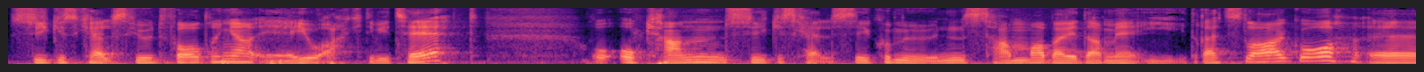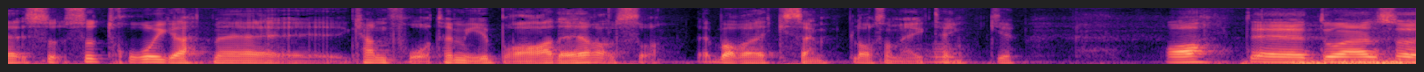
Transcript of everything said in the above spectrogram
psykisk helseutfordringer er jo aktivitet. Og, og, kan psykisk helse i kommunen samarbeide med idrettslagene, eh, så, så, tror jeg at vi kan få til mye bra der, altså. Det er bare eksempler som jeg tenker. Ja, det, Da er altså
